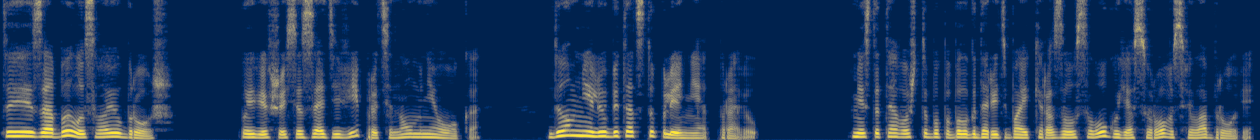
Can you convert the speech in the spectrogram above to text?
«Ты забыла свою брошь». Появившийся сзади Ви протянул мне око. «Дом не любит отступление», — отправил. Вместо того, чтобы поблагодарить байкера за услугу, я сурово свела брови.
